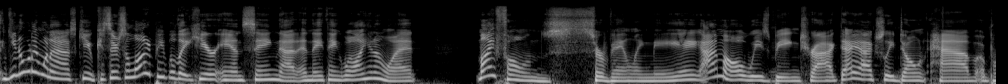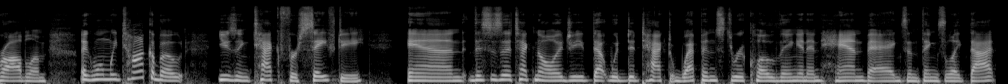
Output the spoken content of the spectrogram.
you know what I want to ask you? Because there's a lot of people that hear Anne saying that and they think, well, you know what? My phone's surveilling me. I'm always being tracked. I actually don't have a problem. Like when we talk about using tech for safety, and this is a technology that would detect weapons through clothing and in handbags and things like that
